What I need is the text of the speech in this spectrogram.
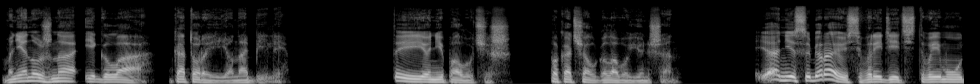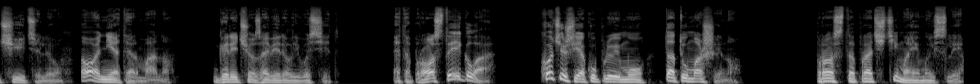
Мне нужна игла, которой ее набили». «Ты ее не получишь», — покачал головой Юньшан. «Я не собираюсь вредить твоему учителю. О, нет, Эрману», — горячо заверил его Сид. «Это просто игла. Хочешь, я куплю ему тату-машину?» «Просто прочти мои мысли»,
